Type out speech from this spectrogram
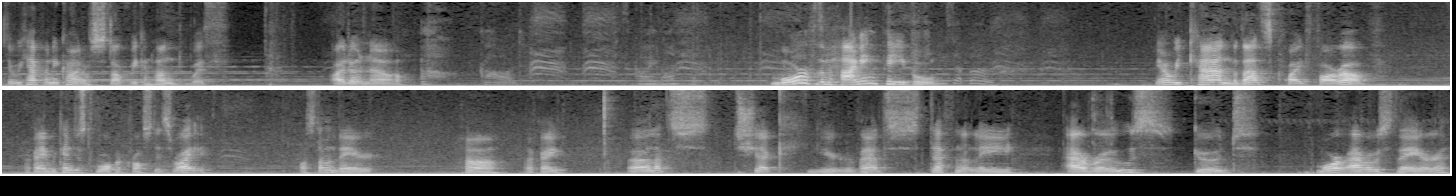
Do we have any kind of stuff we can hunt with? I don't know. Oh, God. What's going on here? More of them hanging people! Use that bow. Yeah, we can, but that's quite far up. Okay, we can just walk across this, right? What's down there? Huh, okay. Uh, let's check here. That's definitely arrows. Good. More arrows there.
